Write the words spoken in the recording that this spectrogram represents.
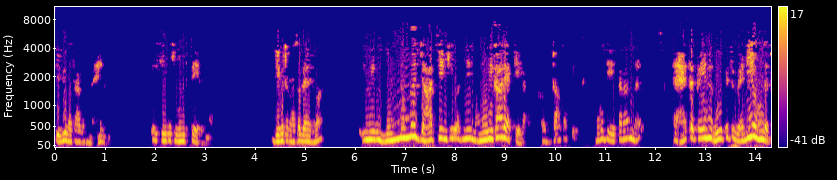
ඉවි වතා ගන්න නැහැ. ඒ කීක සුදුන්ට තේරෙනවා. ජීවිත රස දැනෙනවා. මේ මොනම જાතියෙන් කිව්වත් මේ මනෝ විකාරයක් කියලා. කවදාකවත් මොකද ඒ තරම්ම ඇහැට පේන රූපෙට වැඩිය හොඳට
